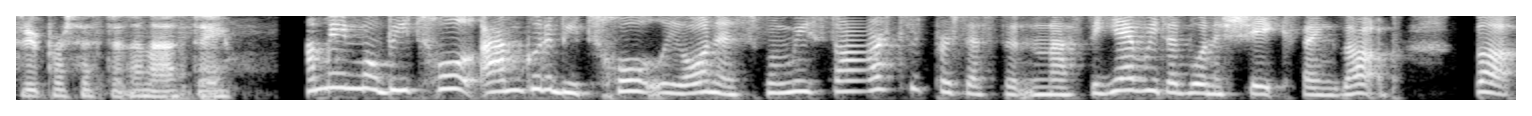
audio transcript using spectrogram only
through persistent and nasty I mean, we'll be told. I'm going to be totally honest. When we started persistent and nasty, yeah, we did want to shake things up, but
